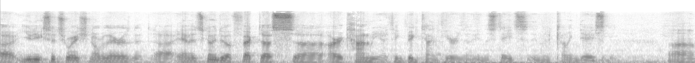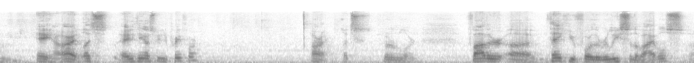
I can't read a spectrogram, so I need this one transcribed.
uh, unique situation over there, isn't it? Uh, And it's going to affect us, uh, our economy, I think, big time here in the, in the States in the coming days. Um, Anyhow, all right, let's, anything else we need to pray for? All right, let's go to the Lord. Father, uh, thank you for the release of the Bibles. Uh,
